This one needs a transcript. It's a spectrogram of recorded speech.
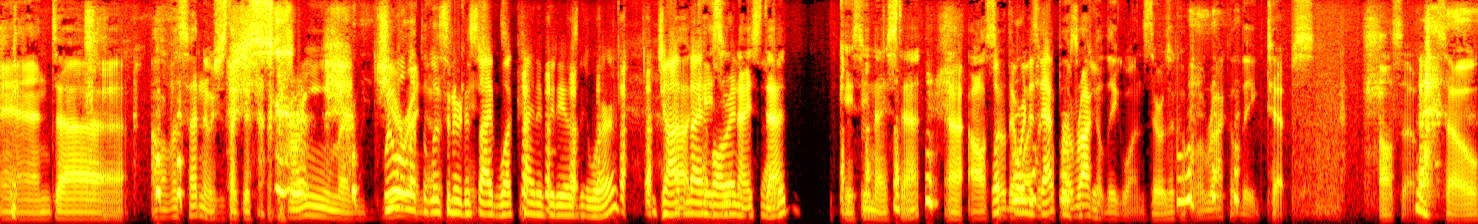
And uh, all of a sudden, it was just like this stream of. We will let the listener decide what kind of videos they were. John Uh, and I have Casey already Neistat. decided. Casey Neistat. Uh, also, What there was a couple of Rocket do? League ones. There was a couple of Rocket League tips. Also, so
